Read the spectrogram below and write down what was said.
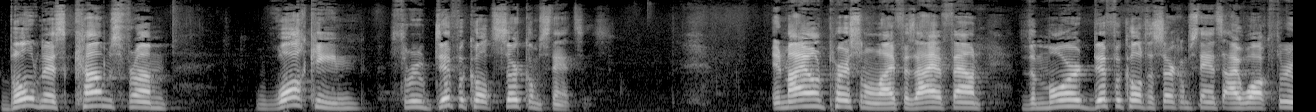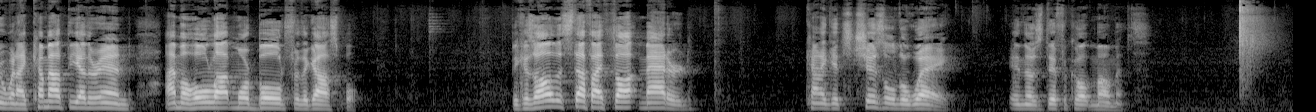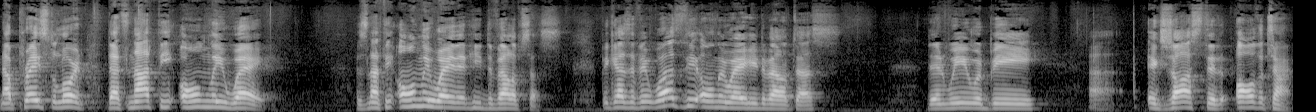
boldness comes from walking through difficult circumstances. In my own personal life, as I have found, the more difficult a circumstance I walk through, when I come out the other end, I'm a whole lot more bold for the gospel. Because all the stuff I thought mattered kind of gets chiseled away in those difficult moments. Now, praise the Lord, that's not the only way. It's not the only way that He develops us. Because if it was the only way He developed us, then we would be uh, exhausted all the time.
